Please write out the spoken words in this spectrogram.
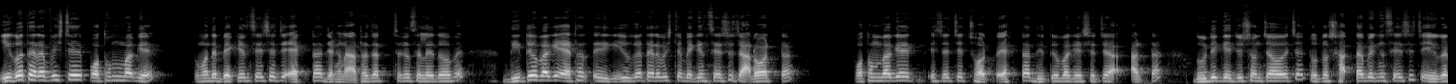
ইগো থেরাপিস্টের প্রথম ভাগে তোমাদের ভ্যাকেন্সি এসেছে একটা, যেখানে আট হাজার টাকা স্যালারি দেওয়া হবে। দ্বিতীয় ভাগে ইয়োগা থেরাপিস্টের ভ্যাকেন্সি এসেছে আরও আটটা। প্রথম ভাগে এসেছে ছ, একটা, দ্বিতীয় ভাগে এসেছে আটটা। দুইটি গ্র্যাজুয়েশন চাওয়া হয়েছে টোটাল সাতটা ভ্যাকেন্সি এসেছে ইয়োগা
